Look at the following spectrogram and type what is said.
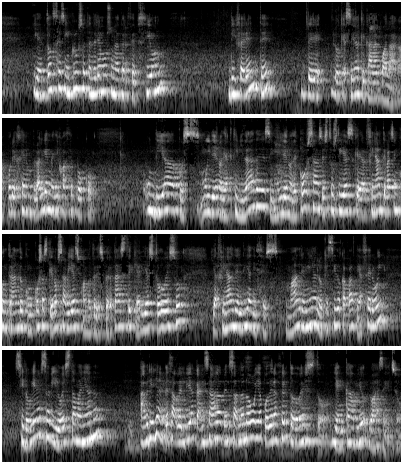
Y entonces incluso tendremos una percepción diferente de lo que sea que cada cual haga. Por ejemplo, alguien me dijo hace poco, un día pues muy lleno de actividades y muy lleno de cosas, estos días que al final te vas encontrando con cosas que no sabías cuando te despertaste, que harías todo eso y al final del día dices, madre mía, lo que he sido capaz de hacer hoy si lo hubiera sabido esta mañana, habría empezado el día cansada pensando no voy a poder hacer todo esto y en cambio lo has hecho.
